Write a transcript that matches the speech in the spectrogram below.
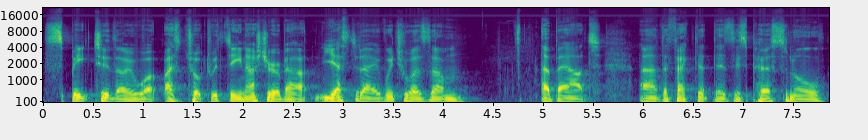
speak to though what I talked with Dean Ussher about yesterday which was um, about uh, the fact that there's this personal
